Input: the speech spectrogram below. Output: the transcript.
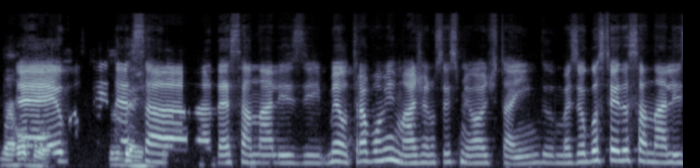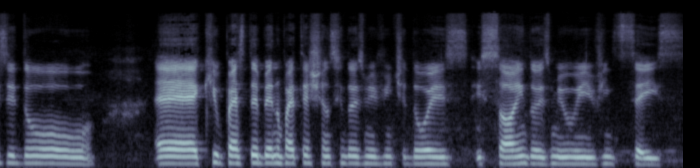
não é roubou. É, eu gostei dessa, dessa análise. Meu, travou minha imagem, eu não sei se meu áudio tá indo, mas eu gostei dessa análise do é, que o PSDB não vai ter chance em 2022 e só em 2026.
